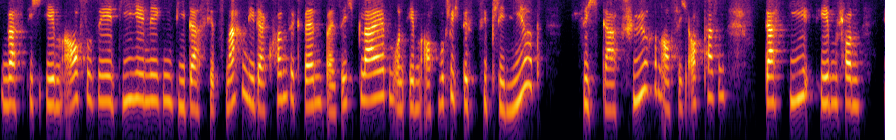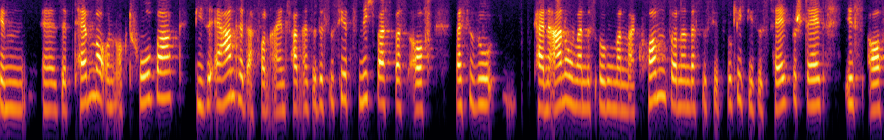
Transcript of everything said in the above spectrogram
was ich eben auch so sehe, diejenigen, die das jetzt machen, die da konsequent bei sich bleiben und eben auch wirklich diszipliniert sich da führen, auf sich aufpassen, dass die eben schon im äh, September und Oktober diese Ernte davon einfahren. Also das ist jetzt nicht was, was auf, weißt du, so, keine Ahnung, wann das irgendwann mal kommt, sondern das ist jetzt wirklich dieses Feld bestellt, ist auf,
